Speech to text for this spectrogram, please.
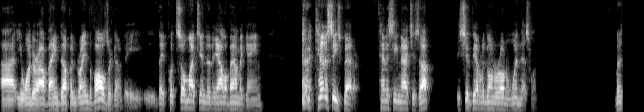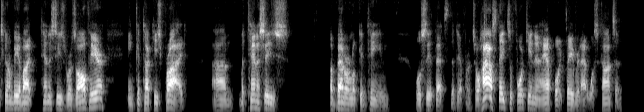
Uh, you wonder how banged up and drained the Vols are going to be. They put so much into the Alabama game Tennessee's better. Tennessee matches up. They should be able to go on the road and win this one. But it's going to be about Tennessee's resolve here and Kentucky's pride. Um, but Tennessee's a better looking team. We'll see if that's the difference. Ohio State's a 14 and a half point favorite at Wisconsin.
